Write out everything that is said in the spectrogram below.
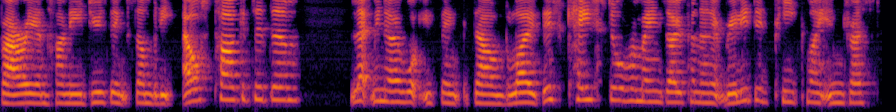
Barry and Honey? Do you think somebody else targeted them? Let me know what you think down below. This case still remains open and it really did pique my interest.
